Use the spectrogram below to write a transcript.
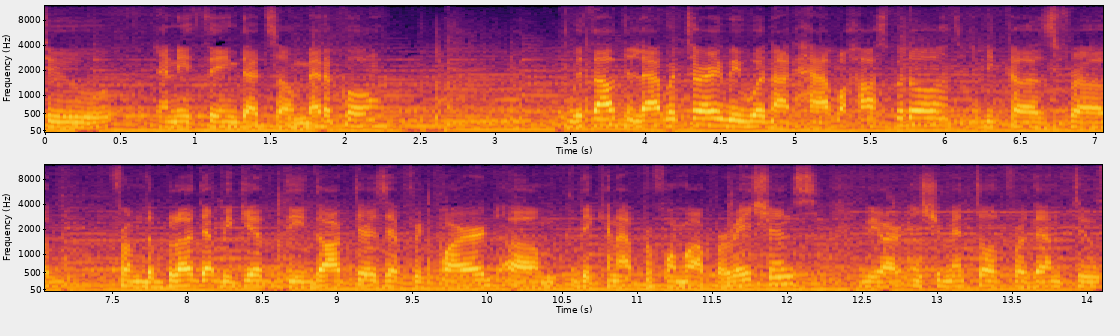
to anything that's uh, medical. Without the laboratory, we would not have a hospital because from, from the blood that we give the doctors if required, um, they cannot perform operations. We are instrumental for them to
